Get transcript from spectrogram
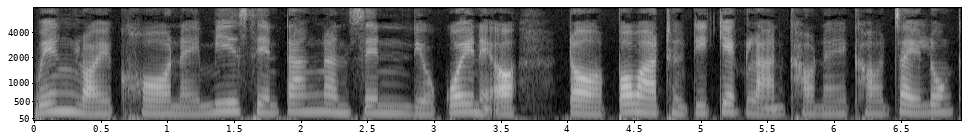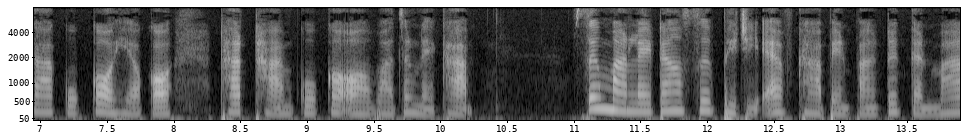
เว้งลอยคอในมีเส้นตั้งนั่นเส้นเหลียวก้อยในอ๋อต่อเพราะว่าถึงตีเกียกหลานเขาในเขาใจลงกากูก็เหี่ยวก็ทัดถามกูก็ออว่าจังไหนค่ะ ซึ่งมันไล่ตั้งซึก PGF ค่ะเป็นปังตึกกันมา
